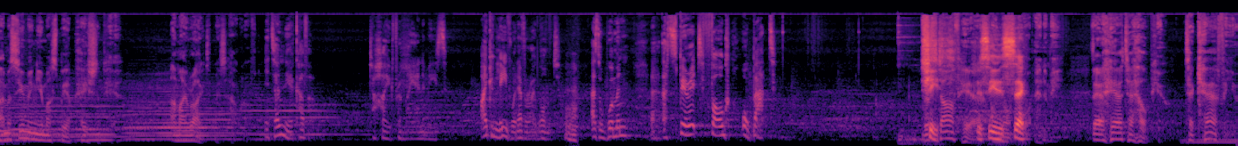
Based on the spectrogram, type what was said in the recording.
I'm assuming you must be a patient here. Am I right, Miss Howcroft? It's only a cover. To hide from my enemies. I can leave whenever I want. Hmm. As a woman, a, a spirit, fog, or bat. The Jeez. staff here You see, are not sick. your enemy. They're here to help you, to care for you.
